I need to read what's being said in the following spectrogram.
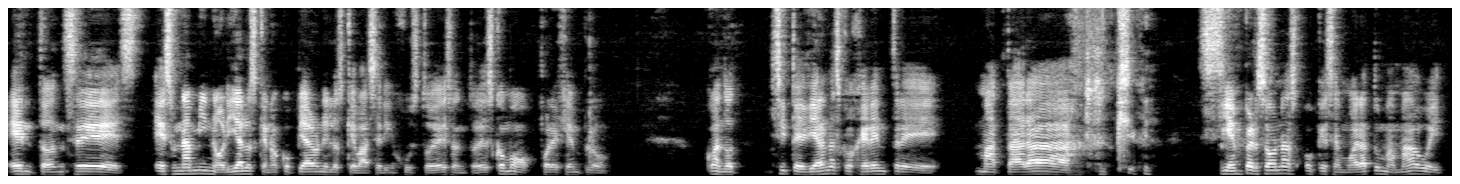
Entonces, es una minoría los que no copiaron y los que va a ser injusto eso. Entonces, como, por ejemplo, cuando si te dieran a escoger entre matar a 100 personas o que se muera tu mamá, güey.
